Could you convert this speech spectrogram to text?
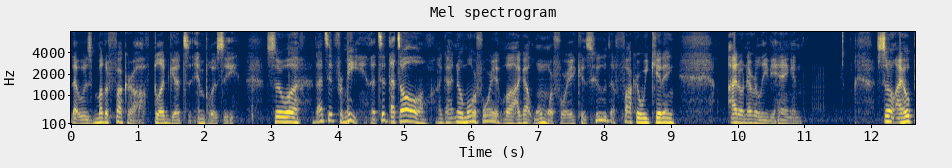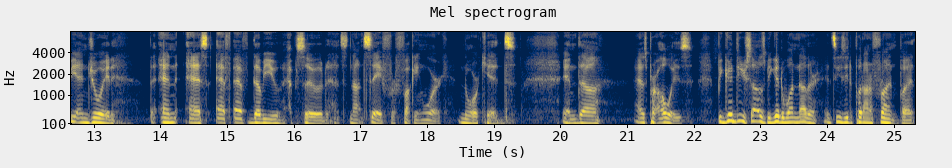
That was Motherfucker off Blood Guts and Pussy. So uh, that's it for me. That's it. That's all. I got no more for you. Well, I got one more for you because who the fuck are we kidding? I don't ever leave you hanging. So I hope you enjoyed the NSFFW episode. That's not safe for fucking work nor kids. And uh, as per always, be good to yourselves. Be good to one another. It's easy to put on a front, but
